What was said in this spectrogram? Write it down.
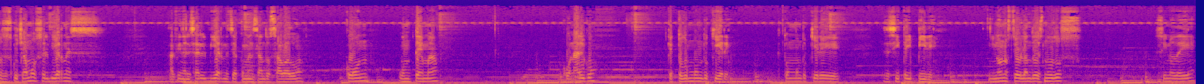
nos escuchamos el viernes al finalizar el viernes, ya comenzando sábado, con un tema, con algo que todo el mundo quiere, que todo el mundo quiere, necesita y pide. Y no nos estoy hablando de desnudos, sino de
